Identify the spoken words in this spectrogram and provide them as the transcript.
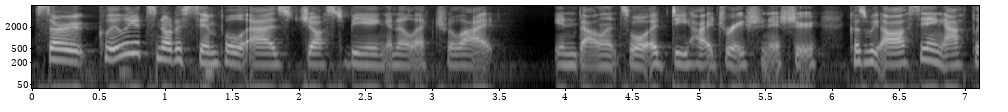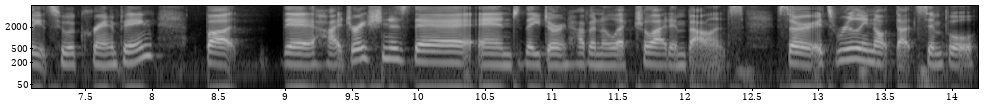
So, clearly, it's not as simple as just being an electrolyte imbalance or a dehydration issue because we are seeing athletes who are cramping, but their hydration is there and they don't have an electrolyte imbalance. So it's really not that simple.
